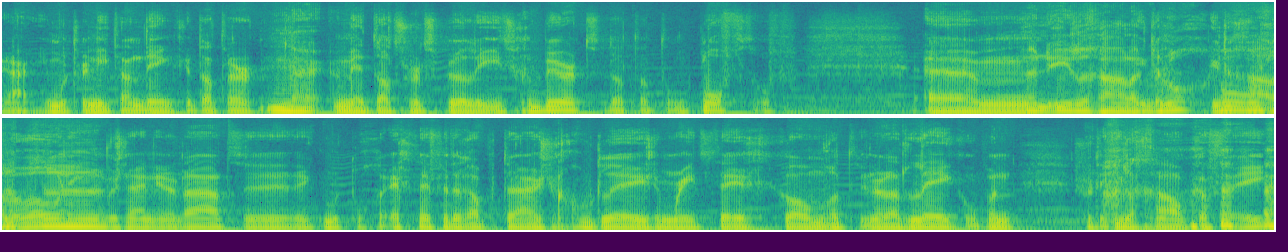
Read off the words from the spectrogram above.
Ja, je moet er niet aan denken dat er Nee. met dat soort spullen iets gebeurt. Dat dat ontploft of... ehm, Een illegale kroeg. Illegale woning. eh, We zijn inderdaad, eh, ik moet toch echt even de rapportage goed lezen... maar iets tegengekomen wat inderdaad leek op een soort illegaal café.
